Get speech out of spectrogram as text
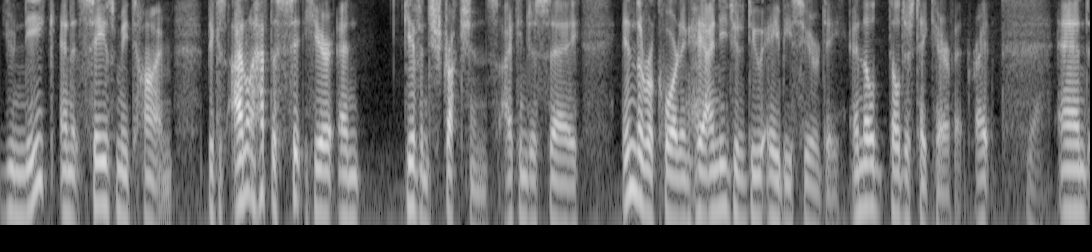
unique and it saves me time because I don't have to sit here and give instructions. I can just say in the recording, "Hey, I need you to do A, B, C, or D," and they'll they'll just take care of it, right? Yeah. And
